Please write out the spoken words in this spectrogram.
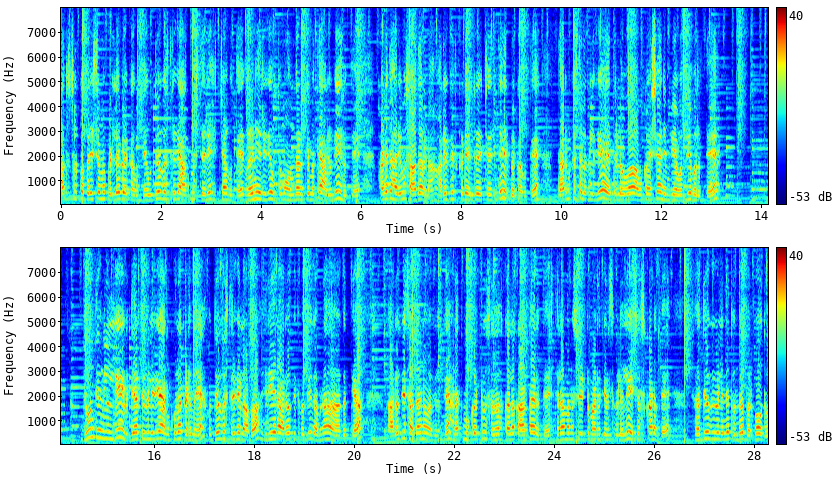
ಅದು ಸ್ವಲ್ಪ ಪರಿಶ್ರಮ ಪಡಲೇಬೇಕಾಗುತ್ತೆ. ಉದ್ಯೋಗಸ್ಥರಿಗೆ ಆತ್ಮಸ್ಥೈರ್ಯ ಹೆಚ್ಚಾಗುತ್ತೆ. ಗೃಹಿಣಿಯರಿಗೆ ಉತ್ತಮ ಹೊಂದಾಣಿಕೆ ಮತ್ತು ಆರೋಗ್ಯ ಇರುತ್ತೆ. ಹಣದ ಹರಿವು ಸಾಧಾರಣ. ಆರೋಗ್ಯದ ಕಡೆ ಎಲ್ಲರೂ ಎಚ್ಚರಿಕೆ ಇರಬೇಕಾಗುತ್ತೆ. ಧಾರ್ಮಿಕ ಸ್ಥಳಗಳಿಗೆ ತೆರಳುವ ಅವಕಾಶ ನಿಮಗೆ ಒದಗಿ ಬರುತ್ತೆ. ಜೂನ್ ತಿಂಗಳಲ್ಲಿ ವಿದ್ಯಾರ್ಥಿಗಳಿಗೆ ಅನುಕೂಲ ಕಡಿಮೆ. ಉದ್ಯೋಗಸ್ಥರಿಗೆ ಲಾಭ. ಹಿರಿಯರ ಆರೋಗ್ಯದ ಬಗ್ಗೆ ಗಮನ ಅಗತ್ಯ. ಆರೋಗ್ಯ ಸಾಧಾರಣವಾಗಿರುತ್ತೆ, ಹಣದ ಮುಗ್ಗಟ್ಟು ಸದಾಕಾಲ ಕಾಡ್ತಾ ಇರುತ್ತೆ, ಸ್ಥಿರ ಮನಸ್ಸು ಇಟ್ಟು ಮಾಡಿದ ಕೆಲಸಗಳಲ್ಲಿ ಯಶಸ್ಸು ಕಾಣುತ್ತೆ. ಸಹೋದ್ಯೋಗಿಗಳಿಂದ ತೊಂದರೆ ಬರ್ಬೋದು,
